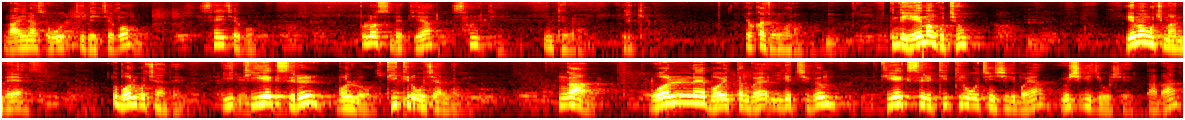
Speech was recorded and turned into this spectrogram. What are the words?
마이너스 5t 몇 제곱? 세제곱 플러스 몇 t야? 3t 인테그랄 이렇게 여기까지 온 거라고 근데 얘만 고쳐? 얘만 고치면 안 돼. 또 뭐를 고쳐야 돼? 이 dx를 뭘로? dt로 고쳐야 한다고. 그러니까 원래 뭐 했던 거야? 이게 지금 dx를 dt로 고친 식이 뭐야? 요 식이지, 요 식. 봐봐.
